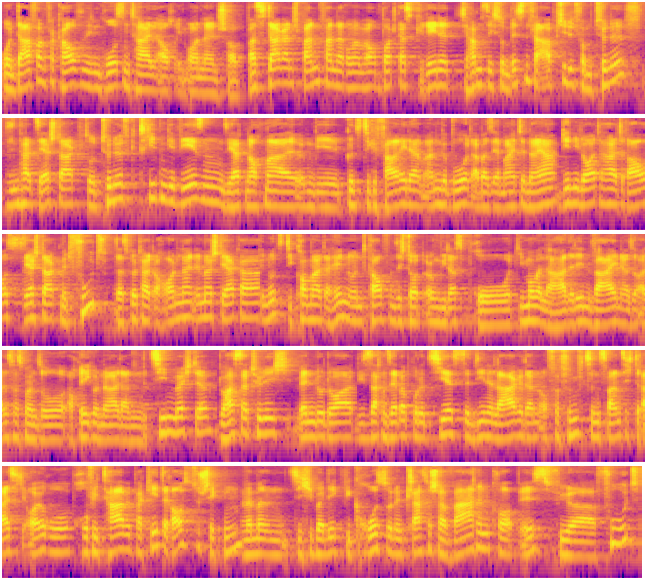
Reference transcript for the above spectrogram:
Und davon verkaufen sie einen großen Teil auch im Online-Shop. Was ich da ganz spannend fand, darum haben wir auch Podcast Podcast geredet, sie haben sich so ein bisschen verabschiedet vom TÜNEF. Sie sind halt sehr stark so TÜNEF getrieben gewesen. Sie hatten auch mal irgendwie günstige Fahrräder im Angebot, aber sie meinte, naja, gehen die Leute halt raus, sehr stark mit Food. Das wird halt auch online immer stärker genutzt. Die kommen halt dahin und kaufen sich dort irgendwie das Brot, die Marmelade, den Wein, also alles, was man so auch regional dann beziehen möchte. Du hast natürlich, wenn du dort die Sachen selber produzierst, sind die in der Lage, dann auch für 15, 20, 30 Euro profitabel Pakete rauszuschicken. Wenn man sich überlegt, wie groß so ein klassischer Warenkorb ist für Food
